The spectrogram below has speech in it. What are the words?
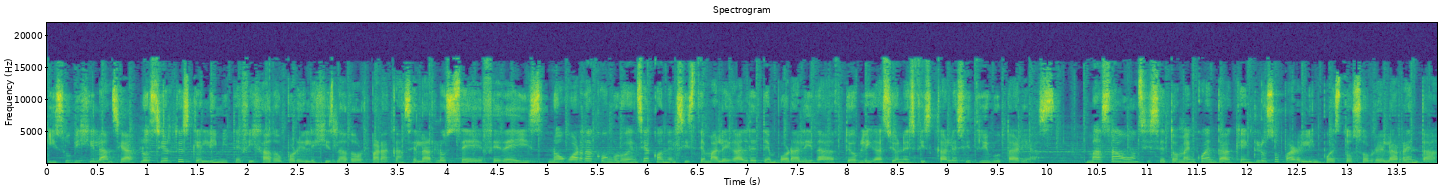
y su vigilancia, lo cierto es que el límite fijado por el legislador para cancelar los CFDIs no guarda congruencia con el sistema legal de temporalidad de obligaciones fiscales y tributarias. Más aún si se toma en cuenta que incluso para el impuesto sobre la renta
